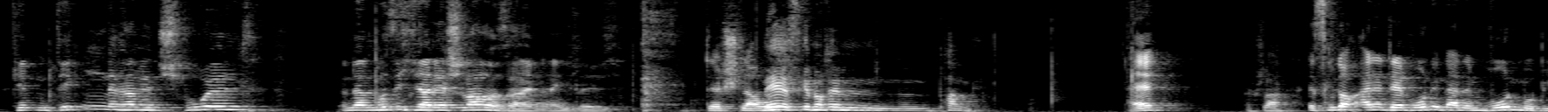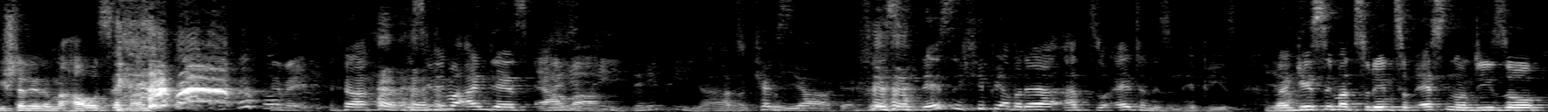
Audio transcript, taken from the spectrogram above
Es gibt einen Dicken, dann haben wir einen Schwulen. Und dann muss ich ja der Schlaue sein, eigentlich. Der schlaue. Nee, es gibt noch den, den Punk. Hä? Na klar. Es gibt auch einen, der wohnt in einem Wohnmobil statt in einem Haus. Mann. Der ja, es gibt immer einen, der ist Der ärmer. Hippie, der Hippie. Ja, Also Kenny, ja, okay. Der ist, der ist nicht Hippie, aber der hat so Eltern, die sind Hippies. Und Ja. dann gehst du immer zu denen zum Essen und die so,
